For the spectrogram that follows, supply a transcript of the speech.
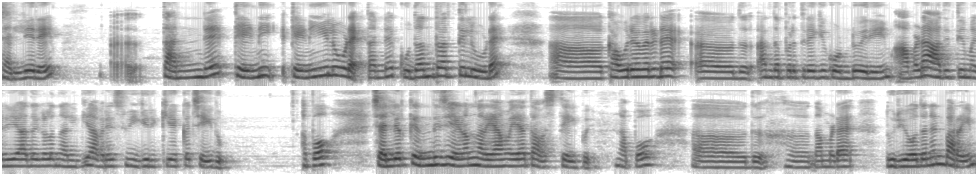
ശല്യരെ തന്റെ കെണി കെണിയിലൂടെ തന്റെ കുതന്ത്രത്തിലൂടെ കൗരവരുടെ ഇത് അന്തപുരത്തിലേക്ക് കൊണ്ടുവരികയും അവിടെ ആദിത്യ മര്യാദകൾ നൽകി അവരെ സ്വീകരിക്കുകയൊക്കെ ചെയ്തു. അപ്പോൾ ശല്യർക്ക് എന്ത് ചെയ്യണം എന്നറിയാൻ വയ്യാത്ത അവസ്ഥയായിപ്പോയി. അപ്പോൾ ഇത് നമ്മുടെ ദുര്യോധനൻ പറയും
